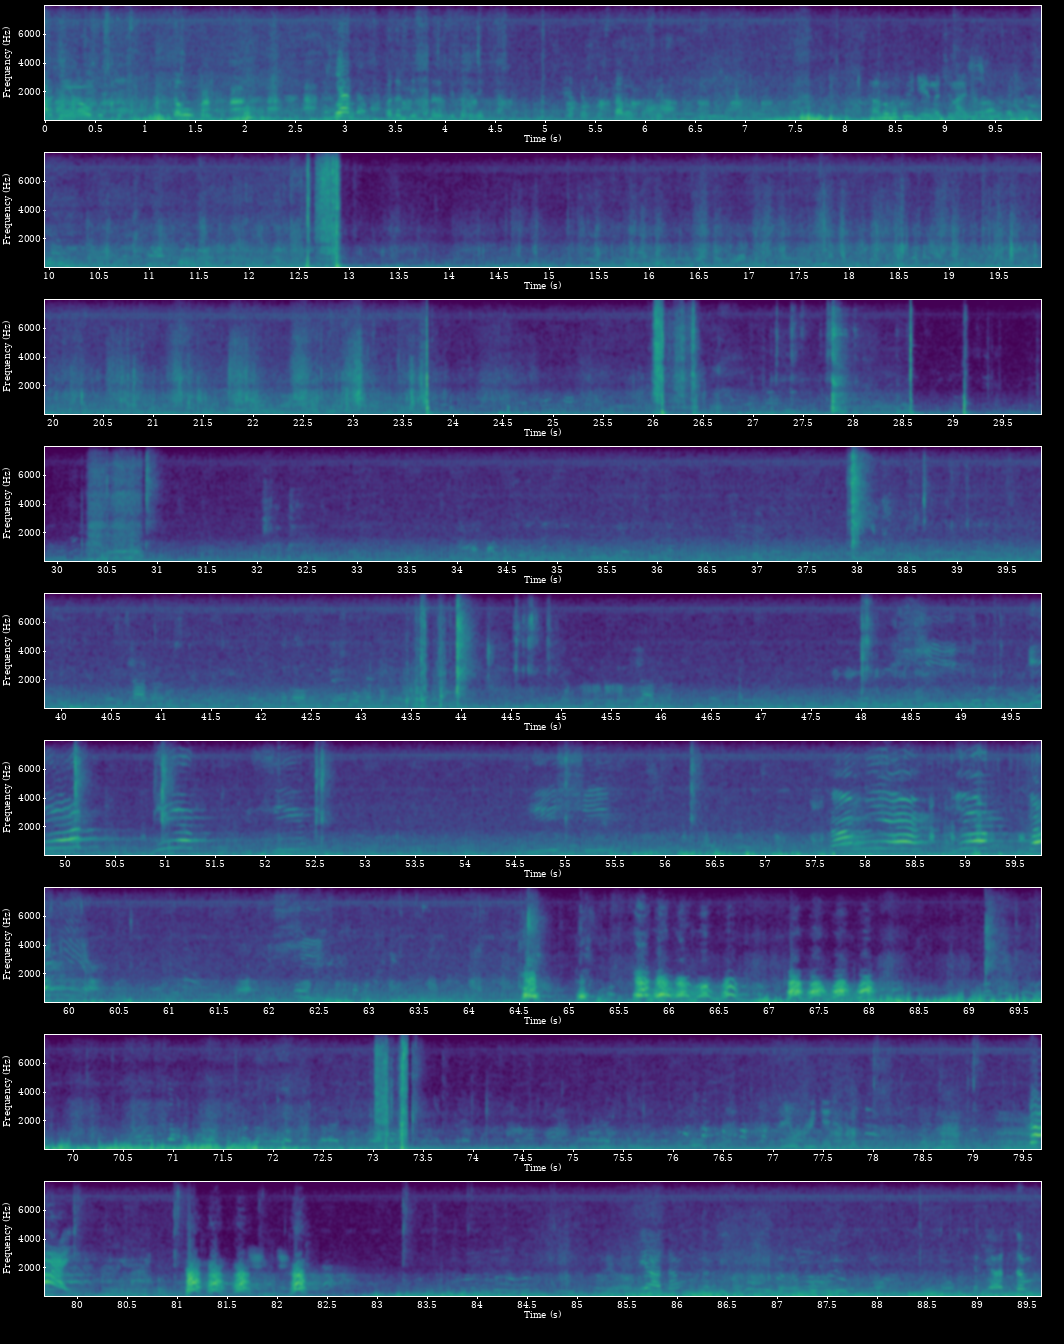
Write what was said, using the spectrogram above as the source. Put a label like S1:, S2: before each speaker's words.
S1: парка, не на обыске. Того укрытия.
S2: Рядом.
S1: Подожди, подожди, подожди. Сейчас я встану, посмотри. Стану в укрытие и начинай. Не ходи на себя.
S3: Нет! Нет! Ищи! Ищи! Ко мне! Нет! Ко мне! Да, ищи!
S1: Три укрытия сейчас.
S3: Дай!
S1: Не, не.
S3: Рядом. Рядом.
